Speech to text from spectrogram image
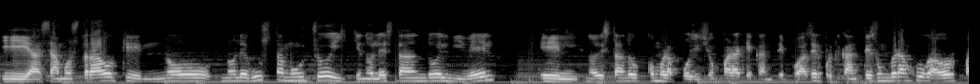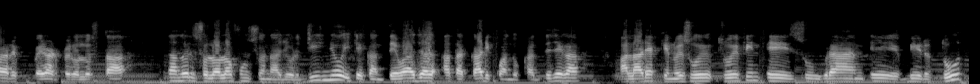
y se ha mostrado que no, no le gusta mucho y que no le está dando el nivel, el, no le está dando como la posición para que Kanté pueda hacer, porque Kanté es un gran jugador para recuperar, pero lo está dándole solo a la función a Jorginho y que Kanté vaya a atacar y cuando Kanté llega al área que no es su, su, eh, su gran eh, virtud,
